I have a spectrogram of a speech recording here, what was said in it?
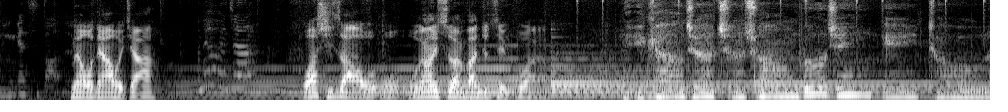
你应该吃饱的。没有，我等下回家。我要洗澡。我我我刚刚吃完饭就直接过来了。你靠着车窗不经意透露，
